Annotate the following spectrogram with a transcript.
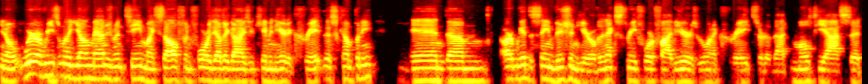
you know, we're a reasonably young management team, myself and four of the other guys who came in here to create this company. And um, our, we had the same vision here. Over the next three, four, five years, we want to create sort of that multi-asset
